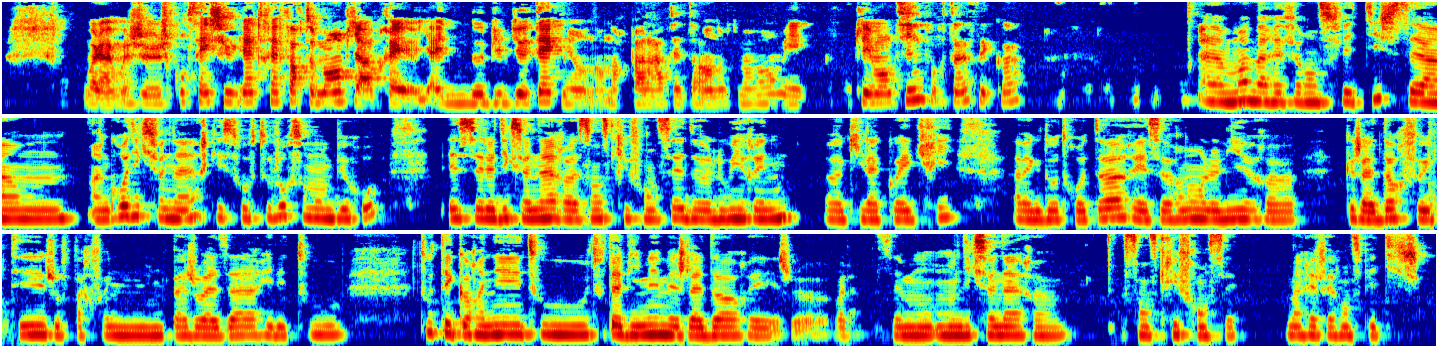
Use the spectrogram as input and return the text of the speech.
Voilà, moi je, je conseille celui-là très fortement. Puis après, il y a une autre bibliothèque, mais on en reparlera peut-être à un autre moment. Mais Clémentine, pour toi, c'est quoi? Euh, moi, ma référence fétiche, c'est un, gros dictionnaire qui se trouve toujours sur mon bureau. Et c'est le dictionnaire euh, sanskrit français de Louis Reynou, euh, qu'il a coécrit avec d'autres auteurs. Et c'est vraiment le livre euh, que j'adore feuilleter. J'ouvre parfois une, page au hasard. Il est tout, tout écorné, tout, tout abîmé, mais je l'adore. Et voilà, c'est mon, mon, dictionnaire sanskrit français, ma référence fétiche.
